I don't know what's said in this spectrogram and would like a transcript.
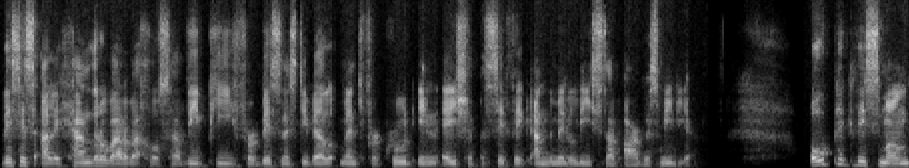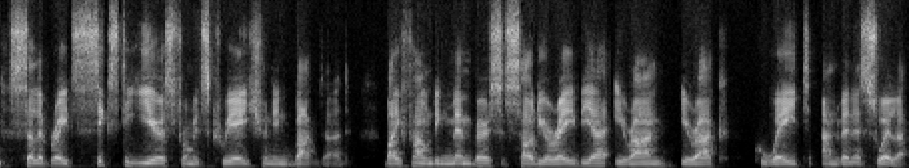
This is Alejandro Barbajosa, VP for Business Development for Crude in Asia Pacific and the Middle East at Argus Media. OPEC this month celebrates 60 years from its creation in Baghdad by founding members Saudi Arabia, Iran, Iraq, Kuwait, and Venezuela,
